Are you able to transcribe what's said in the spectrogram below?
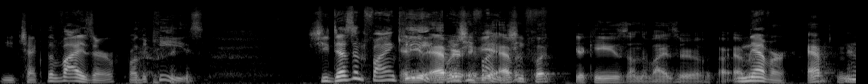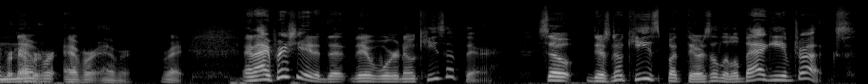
you check the visor for the keys. she doesn't find Have keys. you what ever have find? you ever She put your keys on the visor of a car? Ever? never, Ever, never, never, ever. ever, ever. Right. And I appreciated that there were no keys up there. So there's no keys, but there's a little baggie of drugs,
